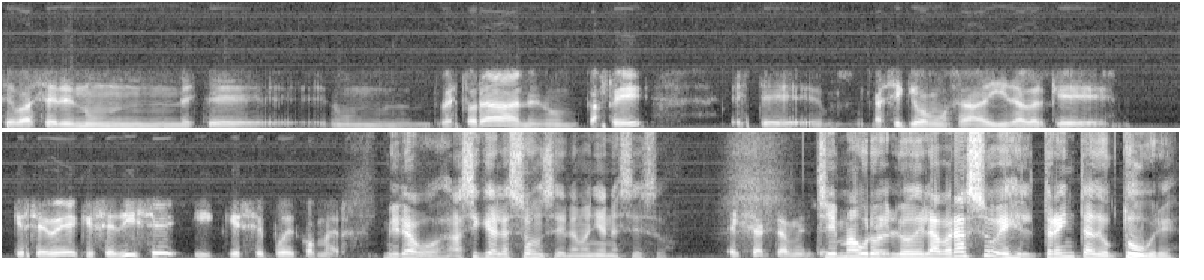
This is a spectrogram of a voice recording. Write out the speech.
se va a hacer en un este en un restaurante, en un café, este así que vamos a ir a ver qué qué se ve, qué se dice y qué se puede comer. Mirá vos, así que a las 11 de la mañana es eso. Exactamente. Che, Mauro, Sí. lo del abrazo es el 30 de octubre.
